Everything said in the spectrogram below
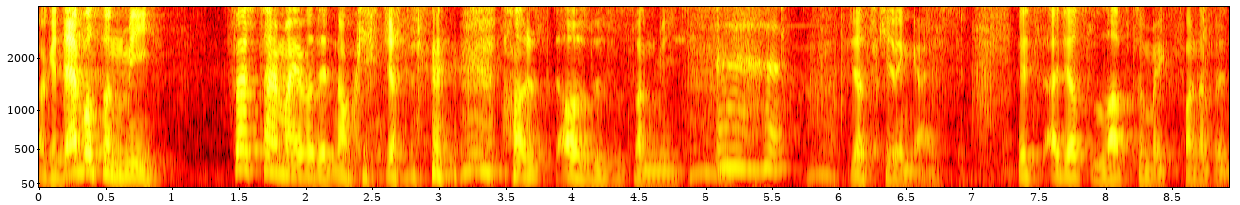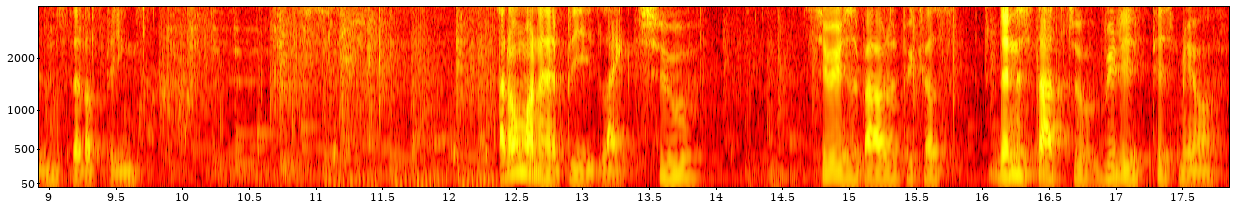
okay, that was on me. First time I ever did. No, okay, just all, all this is on me. just kidding, guys. It's, I just love to make fun of it instead of being. I don't want to be like too serious about it because then it starts to really piss me off.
